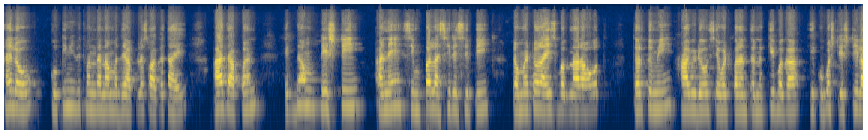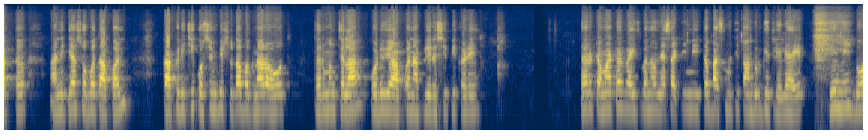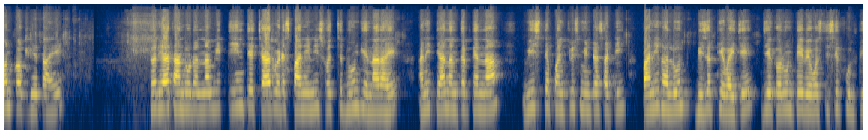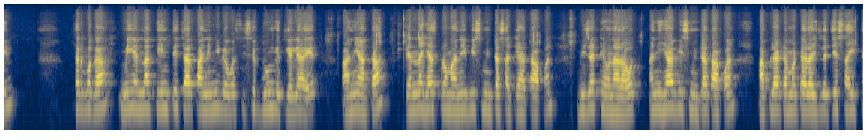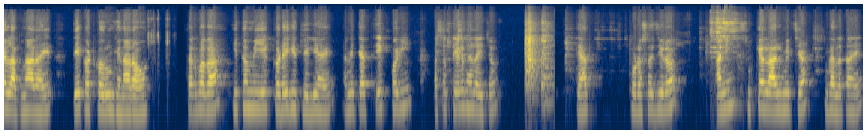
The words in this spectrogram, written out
Hello cooking with वंदनामध्ये आपलं स्वागत आहे. आज आपण एकदम टेस्टी आणि सिंपल अशी रेसिपी टोमॅटो राईस बघणार आहोत. तर तुम्ही हा व्हिडिओ शेवटपर्यंत नक्की बघा. हे खूपच टेस्टी लागतं. आणि त्यासोबत आपण काकडीची कोशिंबीर सुद्धा बघणार आहोत. तर मग चला पडूया आपण आपली रेसिपीकडे तर टमाटर राईस बनवण्यासाठी मी इथं बासमती तांदूळ घेतलेले आहेत. हे मी दोन कप घेत आहे. तर ह्या तांदूळांना मी तीन ते चार वेळेस पाण्याने स्वच्छ धुवून घेणार आहे. आणि त्यानंतर त्यांना वीस ते पंचवीस मिनिटासाठी पाणी घालून भिजत ठेवायचे जे करून ते व्यवस्थितशीर फुलतील. तर बघा मी यांना तीन ते चार पाण्याने व्यवस्थितशीर धुवून घेतलेले आहेत. आणि आता त्यांना ह्याचप्रमाणे वीस मिनिटासाठी आता आपण भिजत ठेवणार आहोत. आणि ह्या वीस मिनिटात आपण आपल्या टमाटर राईजला जे साहित्य लागणार आहेत ते कट करून घेणार आहोत. तर बघा इथं मी एक कढई घेतलेली आहे आणि त्यात एक पडी असं तेल घालायचं. त्यात थोडस जिरं आणि सुक्या लाल मिरच्या घालत आहे.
